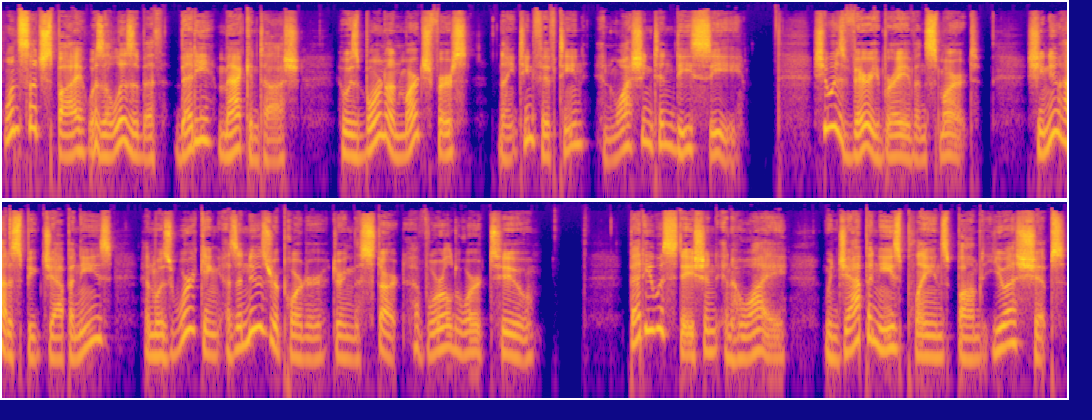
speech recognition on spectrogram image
One such spy was Elizabeth Betty McIntosh, who was born on March 1, 1915, in Washington, D.C. She was very brave and smart. She knew how to speak Japanese and was working as a news reporter during the start of World War II. Betty was stationed in Hawaii when Japanese planes bombed U.S. ships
